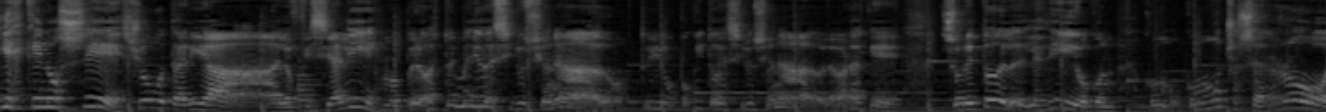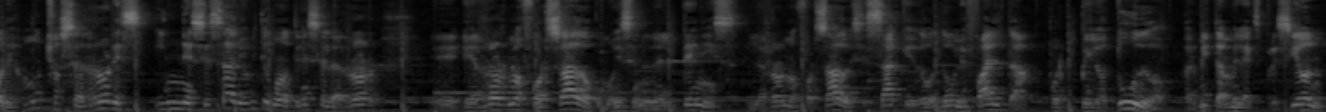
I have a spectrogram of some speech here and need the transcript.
Y es que no sé, yo votaría al oficialismo, pero estoy medio desilusionado, estoy un poquito desilusionado, la verdad que sobre todo les digo, con, muchos errores, muchos errores innecesarios, ¿viste cuando tenés el error, eh, error no forzado, como dicen en el tenis, el error no forzado, ese saque, doble falta, por pelotudo, permítanme la expresión,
